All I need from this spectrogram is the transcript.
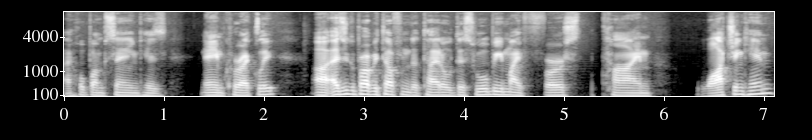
I hope I'm saying his name correctly. Uh, as you can probably tell from the title, this will be my first time watching him,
